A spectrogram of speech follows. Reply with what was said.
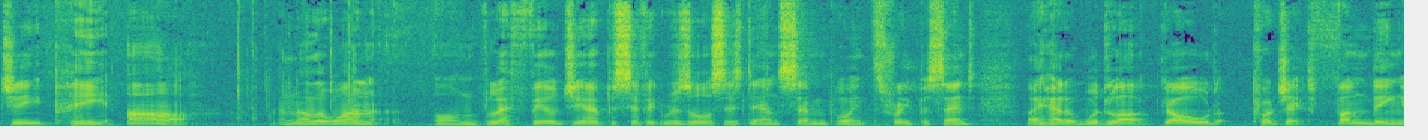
GPR, another one on left field. Geopacific Resources down 7.3%. They had a Woodlark Gold project funding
